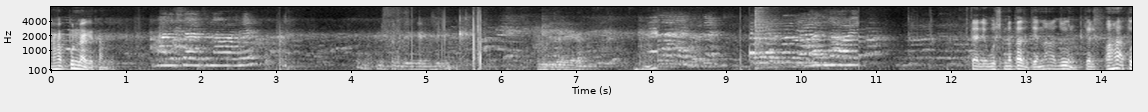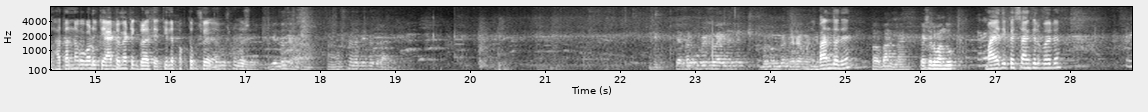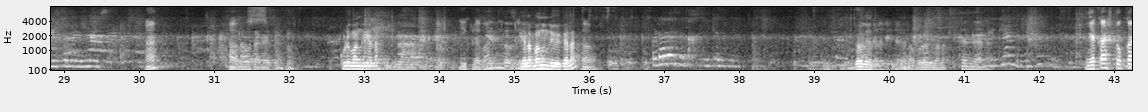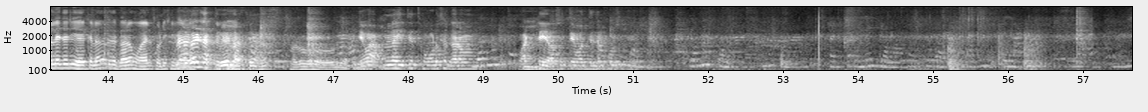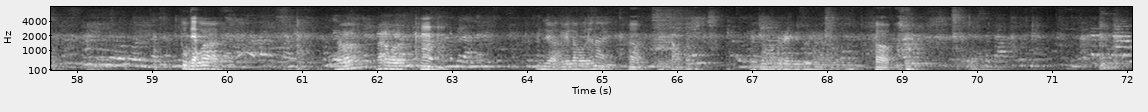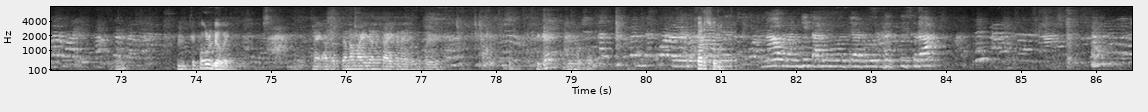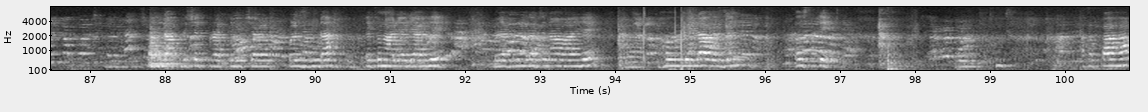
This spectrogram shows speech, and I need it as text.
हा पुन्हा घे थांब. त्याने उष्णता नाव उष्णताच ना अजून. त्याला हा तू हातांना काढू ते ऑटोमॅटिक गळते तिला फक्त उष्णता देतच त्याचा कुठे ठेवायचं ते? बनवून का घरामध्ये. बांधलं ते? हो बांधला. कशाला बांधू? माहिती कशी सांगशील पहिले? नाव हां? नाव सांगायचं. कुठे बांधू याला? इकडे. बांध. याला बांधून देऊ एकाला? हो. जाऊ द्या झाला बरोबर झाला. तसं झालं. एकाच टोकाला जरी हे केलं तर गरम व्हायला थोडीशी वेळ वेळ लागतो. वेळ लागते हा. हळूहळू जाते. जेव्हा आपल्याला इथे थोडंसं गरम वाटते असं तेव्हा त्याचं पोचते. द्या. झालं? झालं बरं. हं, हं. म्हणजे हवेला वजन आहे. हो. हो. हं, ते पकडून ठेव बाई. नाही आता त्यांना माहिती आहे ना काय करायचं पहिले. ठीक आहे? कर सुरू. नाव आणि तिसरा. परिषद प्राथमिक शाळा पळसगुडा येथून आलेले आहे. माझ्या प्रयोगाचे नाव आहे हवेला वजन असते. आता पहा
